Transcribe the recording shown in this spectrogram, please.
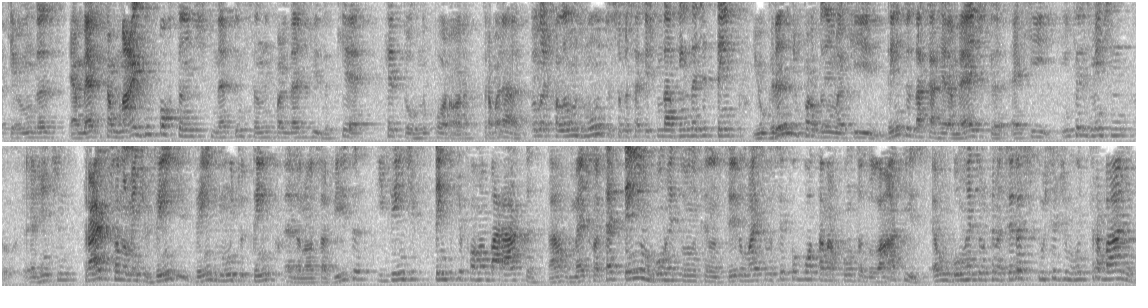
que é uma das. É a métrica mais importante, né, pensando em qualidade de vida, que é retorno por hora trabalhada. Então nós falamos muito sobre essa questão da venda de tempo. E o grande problema aqui dentro da carreira médica é que, infelizmente, a gente tradicionalmente vende, vende muito tempo né, da nossa vida e vende tempo de forma barata. Tá? O médico até tem um bom retorno financeiro, mas se você for botar na ponta do lápis, é um bom retorno financeiro às custas de muito trabalho.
